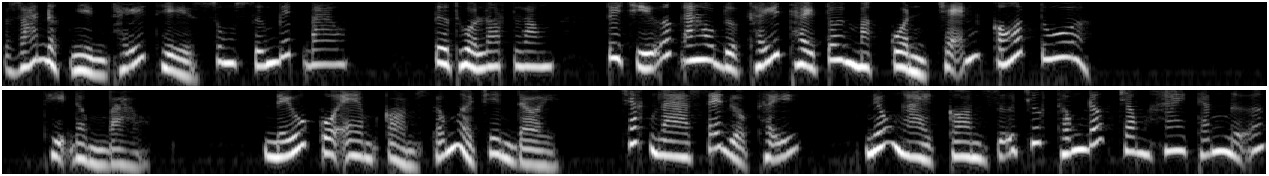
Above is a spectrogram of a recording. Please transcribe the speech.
giá được nhìn thấy thì sung sướng biết bao. Từ thùa lọt lòng, tôi chỉ ước ao được thấy thầy tôi mặc quần chẽn có tua. Thị đồng bảo, nếu cô em còn sống ở trên đời, chắc là sẽ được thấy. Nếu ngài còn giữ chức thống đốc trong hai tháng nữa,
